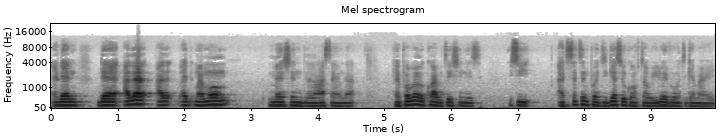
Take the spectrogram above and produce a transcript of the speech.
and then the other, other uh, my mom mentioned the last time that her problem with cohabitation is, you see, at a certain point you get so comfortable you don't even want to get married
